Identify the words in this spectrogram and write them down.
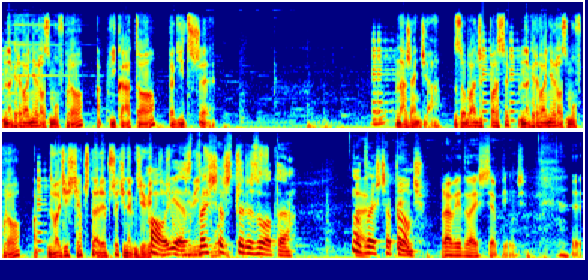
Nagrywanie rozmów pro. Aplikato. PEGI 3. Narzędzia. Zobacz pasek. Nagrywanie rozmów pro. 24,9. O, jest, 24 zł. No Tak. 25. No, prawie 25. Y,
